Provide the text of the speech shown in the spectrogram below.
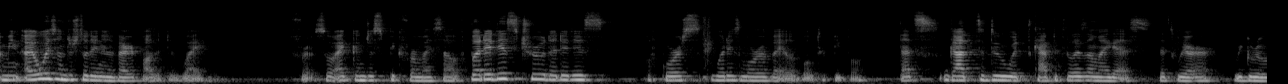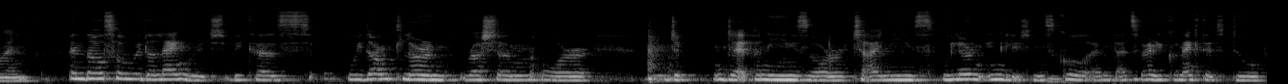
I mean, I always understood it in a very positive way. For, so I can just speak for myself. But it is true that it is, of course, what is more available to people. that's got to do with capitalism, I guess, that we are we grew in. and also with the language because we don't learn Russian or Jap- Japanese or Chinese. We learn English in school, and that's very connected to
